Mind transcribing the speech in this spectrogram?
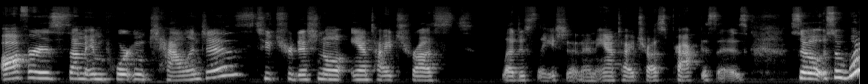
offers some important challenges to traditional antitrust legislation and antitrust practices. So, so what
